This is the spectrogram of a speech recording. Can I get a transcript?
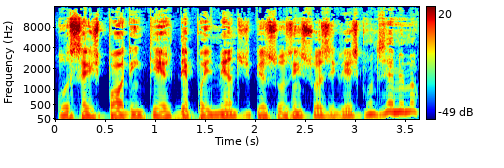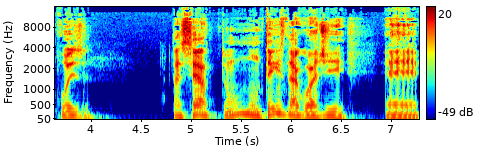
vocês podem ter depoimentos de pessoas em suas igrejas que vão dizer a mesma coisa. Tá certo? Então não tem esse negócio de é,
